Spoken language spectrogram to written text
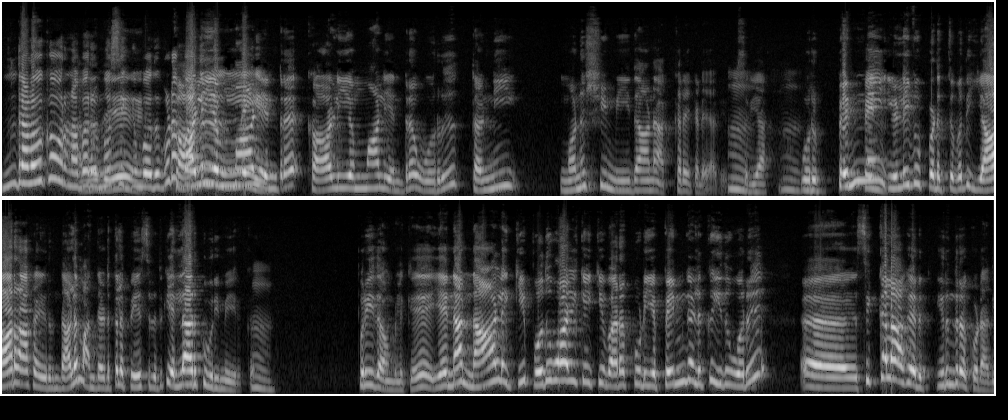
இந்த அளவுக்கு ஒரு நபர் விமர்சிக்கும் போது கூட காளியம்மாள். என்ற காளியம்மாள் என்ற ஒரு தனி மனுஷி மீதான அக்கறை கிடையாது. சரியா? ஒரு பெண்ணை பெண். இழிவுபடுத்துவது யாராக இருந்தாலும் அந்த இடத்துல பேசுறதுக்கு எல்லாருக்கும் உரிமை இருக்கு. புரியுதா உங்களுக்கு? ஏன்னா நாளைக்கு பொது வாழ்க்கைக்கு வரக்கூடிய பெண்களுக்கு இது ஒரு சிக்கலாக இரு- இருந்துடக்கூடாது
